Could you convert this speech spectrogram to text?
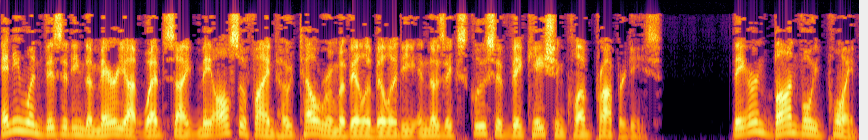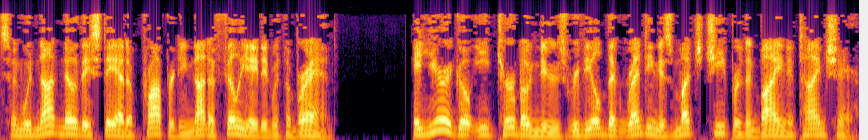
Anyone visiting the Marriott website may also find hotel room availability in those exclusive vacation club properties. They earn Bonvoy points and would not know they stay at a property not affiliated with the brand. A year ago eTurbo News revealed that renting is much cheaper than buying a timeshare.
